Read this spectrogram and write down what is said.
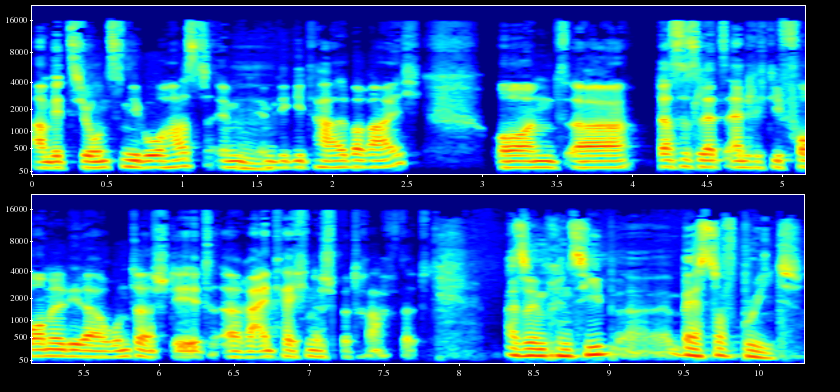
Ambitionsniveau hast im, mhm. im Digitalbereich. Und äh, das ist letztendlich die Formel, die darunter steht, äh, rein technisch betrachtet. Also im Prinzip äh, Best of Breed.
